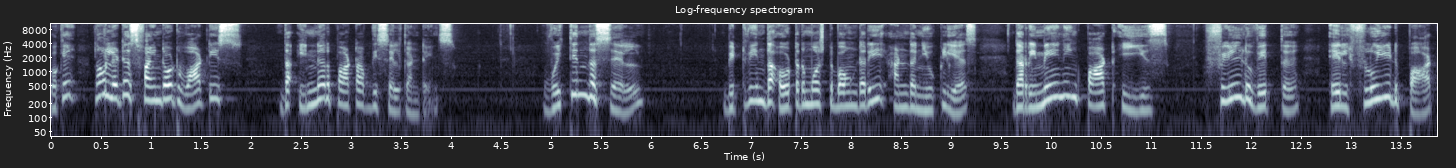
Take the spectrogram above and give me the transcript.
Okay, now let us find out what is the inner part of the cell contains. Within the cell, between the outermost boundary and the nucleus, the remaining part is filled with a fluid part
